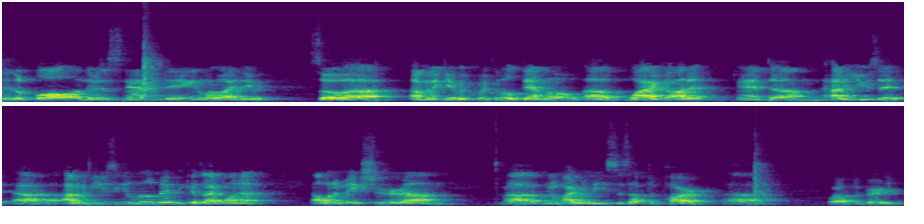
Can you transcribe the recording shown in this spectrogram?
there's a ball and there's a snappy thing, and what do I do? So uh, I'm going to give a quick little demo of why I got it, and um, how to use it. Uh, I'm going to be using it a little bit because I want to I want to make sure um, uh, you know my release is up to par uh, or up to birdie.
